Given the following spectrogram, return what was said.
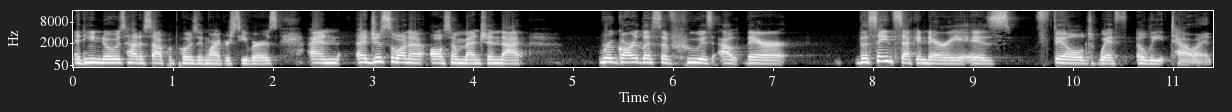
and he knows how to stop opposing wide receivers. And I just want to also mention that regardless of who is out there, the Saints secondary is filled with elite talent.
